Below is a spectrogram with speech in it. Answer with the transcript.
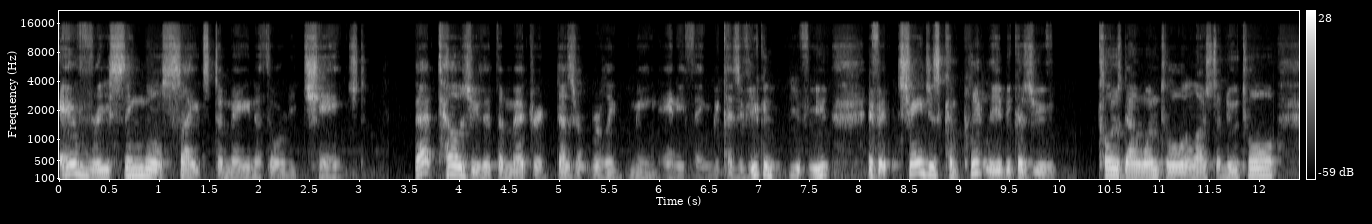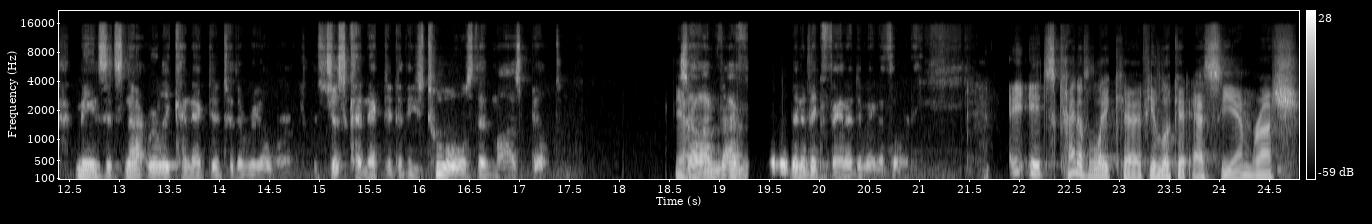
every single site's domain authority changed that tells you that the metric doesn't really mean anything because if you can if you if it changes completely because you closed down one tool and launched a new tool means it's not really connected to the real world. It's just connected to these tools that moz built. Yeah. so I'm, i've never been a big fan of domain authority. It's kind of like uh, if you look at SEMrush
